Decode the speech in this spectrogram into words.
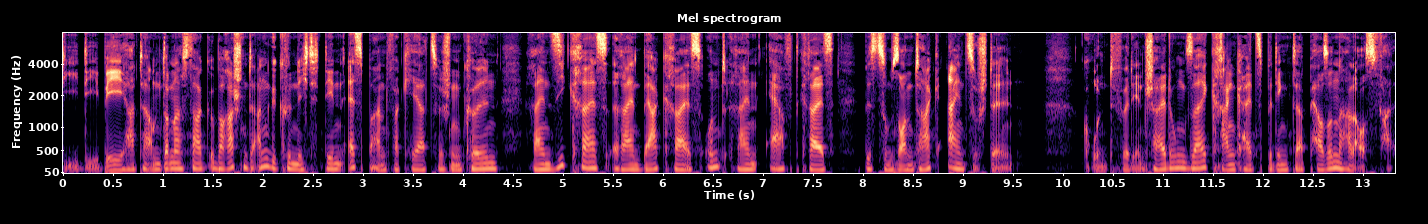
Die DB hatte am Donnerstag überraschend angekündigt, den S-Bahn-Verkehr zwischen Köln, Rhein-Sieg-Kreis, Rhein-Berg-Kreis und Rhein-Erft-Kreis bis zum Sonntag einzustellen. Grund für die Entscheidung sei krankheitsbedingter Personalausfall.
